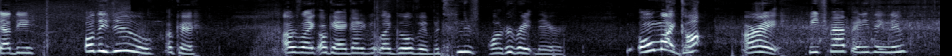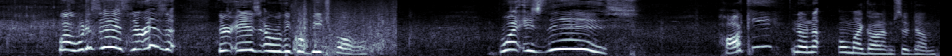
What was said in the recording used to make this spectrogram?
Daddy. Oh, they do. Okay. I was like, okay, I gotta let go of it, but then there's water right there. Oh my god. All right, beach map. Anything new? Whoa, what is this? There is a, there is a really cool beach ball. What is this? Hockey? No, not. Oh my god, I'm so dumb.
